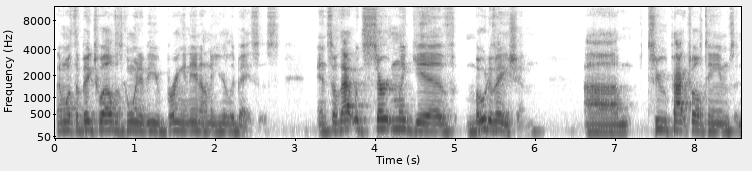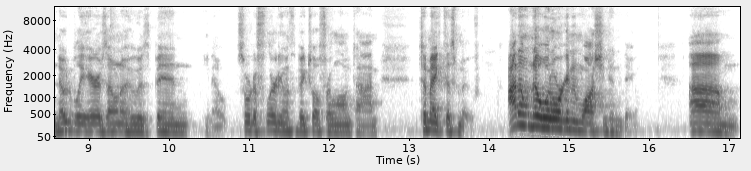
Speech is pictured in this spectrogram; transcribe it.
than what the Big 12 is going to be bringing in on a yearly basis. And so that would certainly give motivation um, to Pac 12 teams, notably Arizona, who has been, you know, sort of flirting with the Big 12 for a long time, to make this move. I don't know what Oregon and Washington do. Um,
